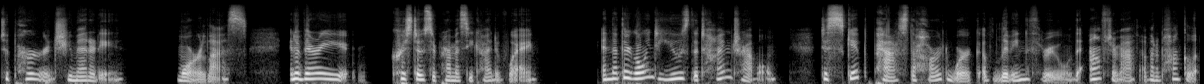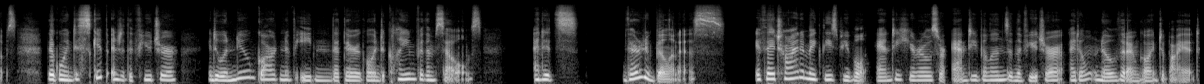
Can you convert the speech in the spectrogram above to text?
to purge humanity, more or less, in a very Christo supremacy kind of way and that they're going to use the time travel to skip past the hard work of living through the aftermath of an apocalypse. They're going to skip into the future, into a new Garden of Eden that they're going to claim for themselves. And it's very villainous. If they try to make these people anti heroes or anti villains in the future, I don't know that I'm going to buy it.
